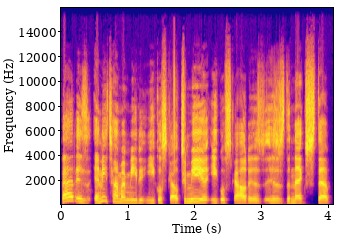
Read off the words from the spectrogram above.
that is anytime I meet an Eagle Scout, to me, an Eagle Scout is is the next step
